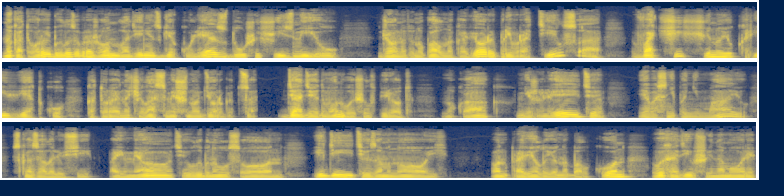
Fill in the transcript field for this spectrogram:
на которой был изображен младенец Геркулес, душащий змею. Джонатан упал на ковер и превратился в очищенную креветку, которая начала смешно дергаться. Дядя Эдмон вышел вперед. «Ну как, не жалеете?» «Я вас не понимаю», — сказала Люси. «Поймете», — улыбнулся он. «Идите за мной». Он провел ее на балкон, выходивший на море,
